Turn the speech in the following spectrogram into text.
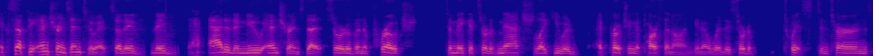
except the entrance into it so they've they've added a new entrance that sort of an approach to make it sort of match like you were approaching the Parthenon you know where they sort of twist and turns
